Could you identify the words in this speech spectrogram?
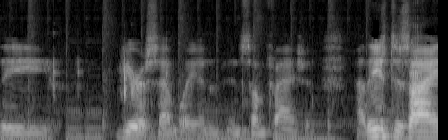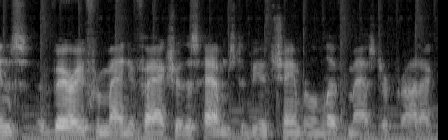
the gear assembly in, in some fashion. Now these designs vary from manufacturer. This happens to be a Chamberlain LiftMaster product.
